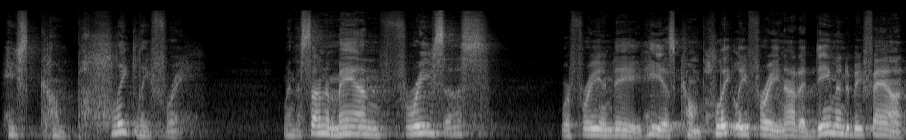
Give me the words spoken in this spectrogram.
he's completely free. When the Son of Man frees us, we're free indeed. He is completely free, not a demon to be found.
